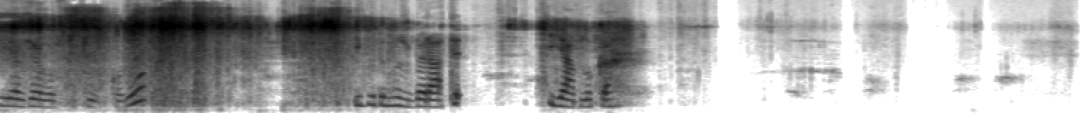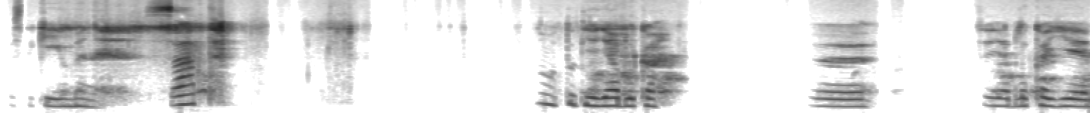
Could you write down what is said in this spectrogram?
Я взяла такий колок і будемо збирати яблука. Ось такий у мене сад. Ну, тут є яблука. Е, Це яблука є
